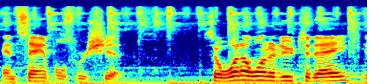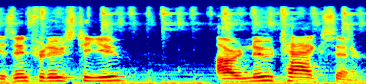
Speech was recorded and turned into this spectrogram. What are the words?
and samples were shipped. So what I want to do today is introduce to you our new Tag Center.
